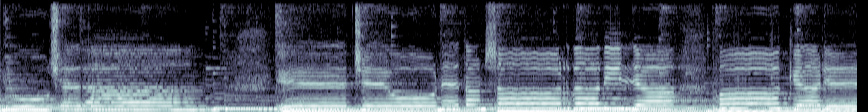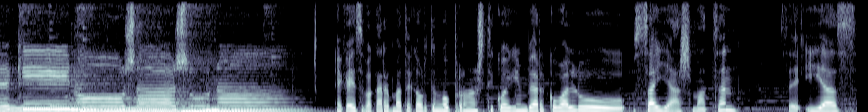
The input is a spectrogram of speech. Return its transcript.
nutxetan Etxe honetan sardadila Ekaitz bakarren batek aurtengo pronostikoa egin beharko balu zaila asmatzen. Ze iaz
